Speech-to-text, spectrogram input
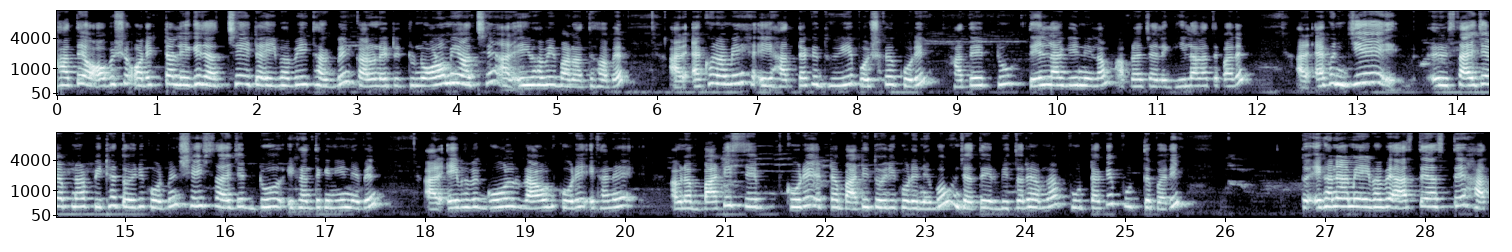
হাতে অবশ্য অনেকটা লেগে যাচ্ছে, এটা এইভাবেই থাকবে, কারণ এটা একটু নরমই আছে আর এইভাবেই বানাতে হবে। আর এখন আমি এই হাতটাকে ধুয়ে পরিষ্কার করে হাতে একটু তেল লাগিয়ে নিলাম। আপনারা চাইলে ঘি লাগাতে পারেন। আর এখন যে সাইজের আপনার পিঠা তৈরি করবেন, সেই সাইজের ডো এখান থেকে নিয়ে নেবেন। আর এইভাবে গোল রাউন্ড করে এখানে আমরা বাটি সেভ করে একটা বাটি তৈরি করে নেব, যাতে এর ভিতরে আমরা পুরটাকে পুড়তে পারি। তো এখানে আমি এইভাবে আস্তে আস্তে হাত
